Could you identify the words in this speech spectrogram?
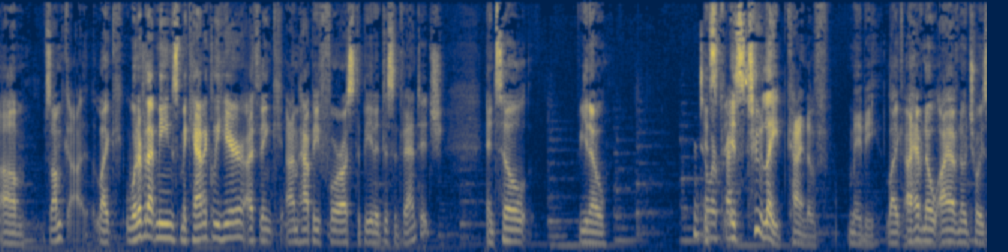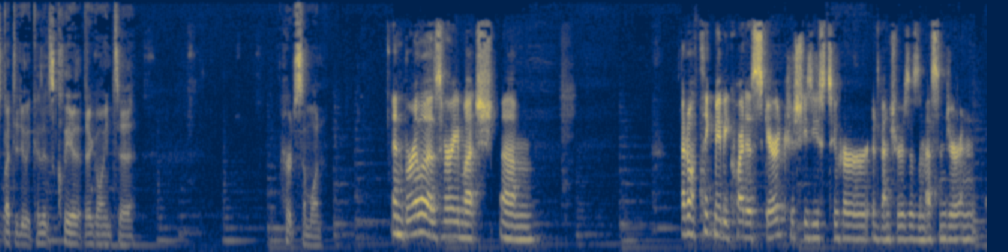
Um, so I'm like whatever that means mechanically here. I think I'm happy for us to be at a disadvantage until you know Until it's, we're pressed. it's too late, kind of maybe. Like I have no I have no choice but to do it because it's clear that they're going to hurt someone. And Barilla is very much, um, I don't think maybe quite as scared because she's used to her adventures as a messenger and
